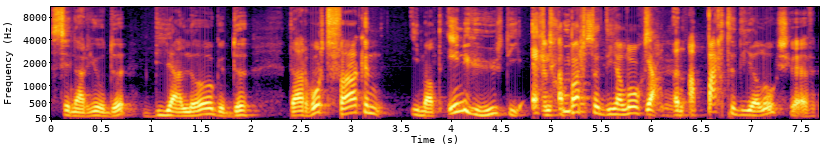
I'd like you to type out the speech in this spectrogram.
scénario de, dialogue de. Daar wordt vaak een, iemand ingehuurd die echt Een aparte dialoog. ja, een aparte dialoog schrijven.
